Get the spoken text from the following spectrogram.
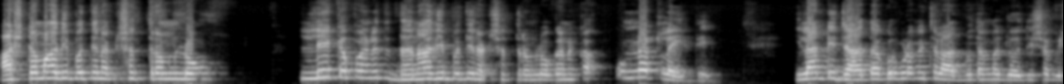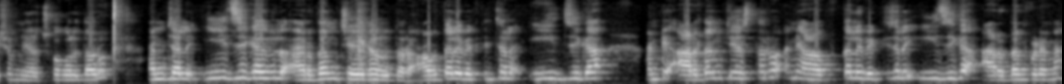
అష్టమాధిపతి నక్షత్రంలో లేకపోయినది ధనాధిపతి నక్షత్రంలో కనుక ఉన్నట్లయితే ఇలాంటి జాతకులు కూడా చాలా అద్భుతంగా జ్యోతిష విషయం నేర్చుకోగలుగుతారు. అని చాలా ఈజీగా వీళ్ళు అర్థం చేయగలుగుతారు. అవతల వ్యక్తిని చాలా ఈజీగా అంటే అర్థం చేస్తారు అని అవతల వ్యక్తి చాలా ఈజీగా అర్థం కూడా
